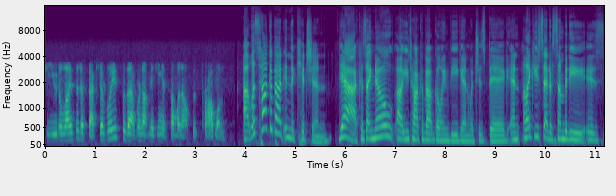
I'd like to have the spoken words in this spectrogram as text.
to utilize it effectively, so that we're not making it someone else's problem. Uh, let's talk about in the kitchen. Yeah, because I know uh, you talk about going vegan, which is big. And like you said, if somebody is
